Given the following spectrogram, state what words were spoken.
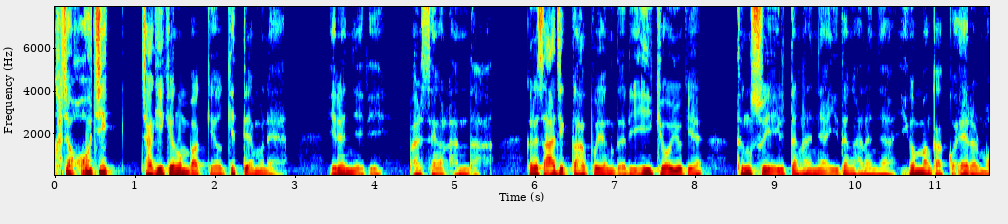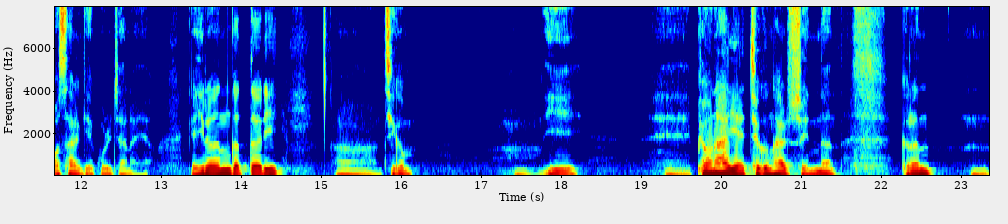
그저 오직 자기 경험밖에 없기 때문에 이런 일이 발생을 한다. 그래서 아직도 학부형들이 이 교육에 등수에 1등 하느냐 2등 하느냐 이것만 갖고 애를 못 살게 굴잖아요. 그러니까 이런 것들이 어, 지금 음, 이 에, 변화에 적응할 수 있는 그런 음,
